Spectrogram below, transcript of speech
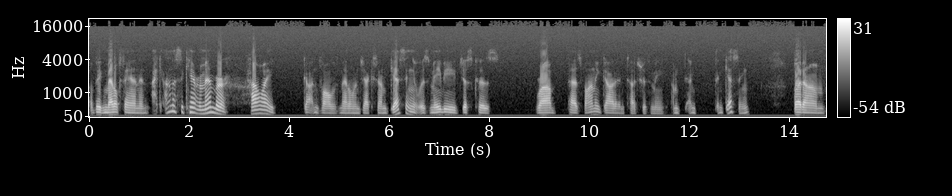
a big metal fan, and I honestly can't remember how I got involved with metal injection. I'm guessing it was maybe just because Rob Pasbani got in touch with me. I'm I'm, I'm guessing, but um,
